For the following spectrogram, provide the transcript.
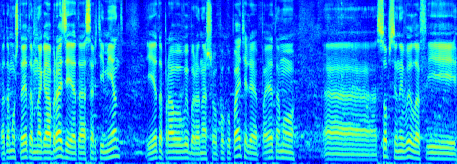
Потому что это многообразие, это ассортимент, и это право выбора нашего покупателя. Поэтому э, собственный вылов и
